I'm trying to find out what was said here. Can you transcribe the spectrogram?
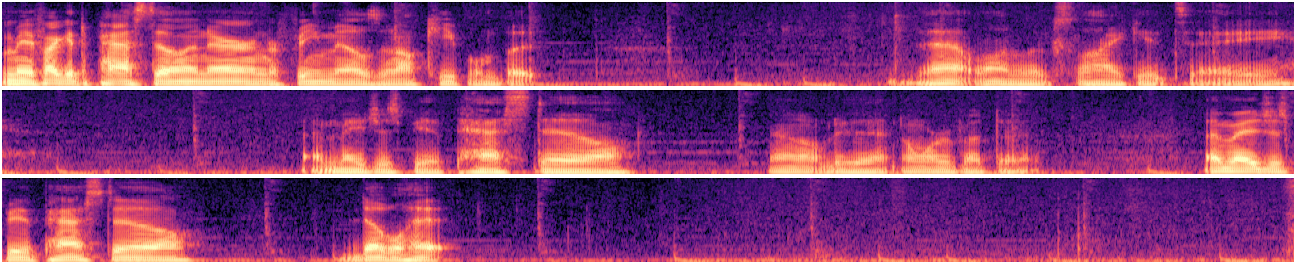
I mean, if I get the pastel in there and they're females, then I'll keep them, but that one looks like it's a, that may just be a pastel. No, don't do that. Don't worry about that. That may just be a pastel double het.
